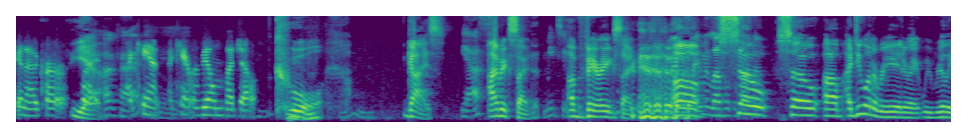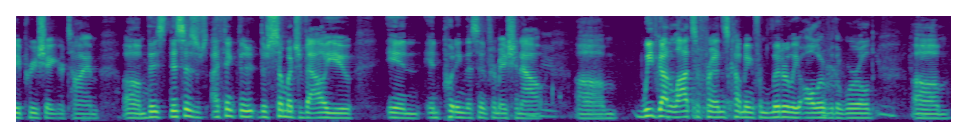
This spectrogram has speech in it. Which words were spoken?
going to occur. Yeah. Okay. I can't I can't reveal much else. cool. Guys, Yes. I'm excited. Me too. I'm very excited. um, so, so um, I do want to reiterate, we really appreciate your time. Um, this, this is, I think there, there's so much value in in putting this information out. Mm-hmm. Um, we've got lots of friends coming from literally all over the world, um,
